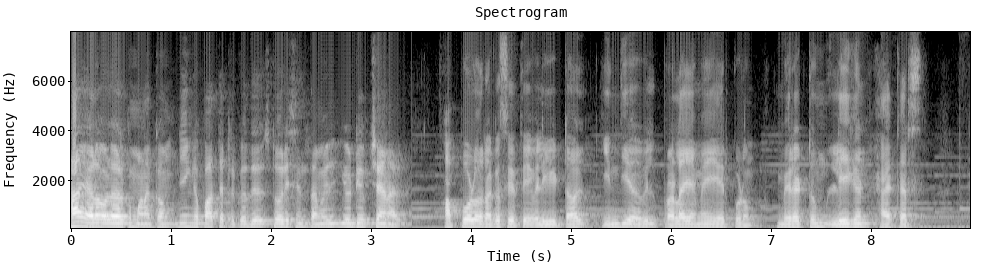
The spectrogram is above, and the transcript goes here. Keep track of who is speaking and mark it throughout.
Speaker 1: Hi hello எல்லாருக்கும் வணக்கம். நீங்கள் பார்த்துட்டு இருக்கிறது stories in Tamil YouTube channel Apollo ரகசியத்தை வெளியிட்டால் இந்தியாவில் பிரளயமே ஏற்படும். மிரட்டும் லீகன் ஹேக்கர்ஸ்.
